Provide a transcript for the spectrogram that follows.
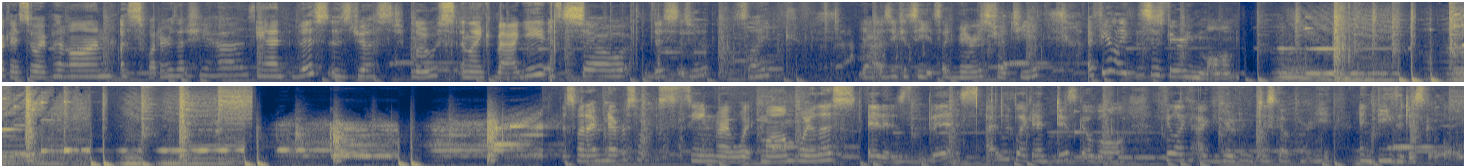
Okay, so I put on a sweater that she has, and this is just loose and like baggy. So this is what it's like. Yeah, as you can see, it's like very stretchy. I feel like this is very mom. I've never saw, seen my mom wear this. It is this. I look like a disco ball. I feel like I could go to a disco party and be the disco ball.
